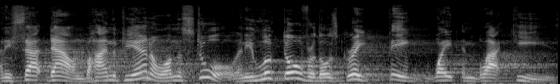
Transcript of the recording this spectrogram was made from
And he sat down behind the piano on the stool and he looked over those great big white and black keys.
